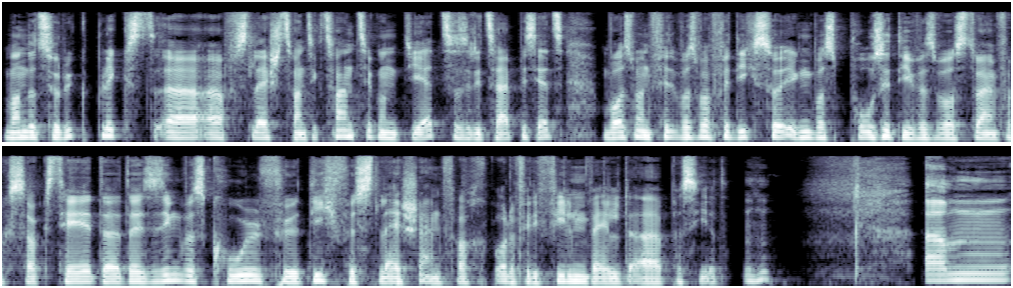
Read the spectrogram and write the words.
Wenn du zurückblickst äh, auf Slash 2020 und jetzt, also die Zeit bis jetzt, was, waren für, was war für dich so irgendwas Positives, was du einfach sagst, hey, da, da ist irgendwas cool für dich, für Slash einfach oder für die Filmwelt äh, passiert? Mhm. Ähm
